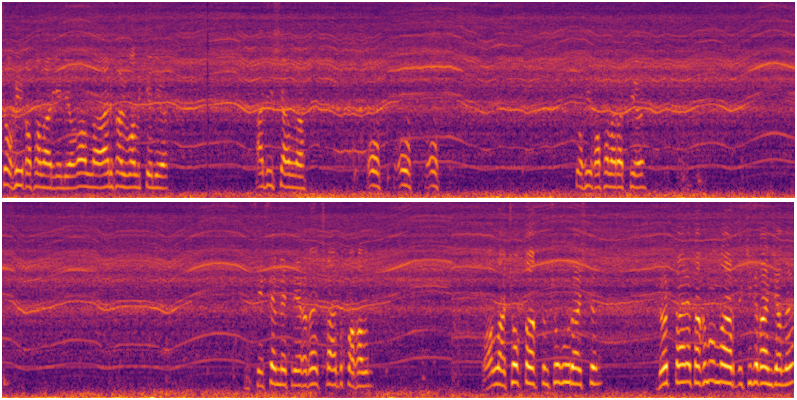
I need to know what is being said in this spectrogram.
çok iyi kafalar geliyor. Vallahi harika bir balık geliyor. Hadi inşallah. Of of of. Çok iyi kafalar atıyor. Biz 80 metreye kadar çıkardık bakalım. Vallahi çok taktım, çok uğraştım. 4 tane takımım vardı ikili kancalı.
